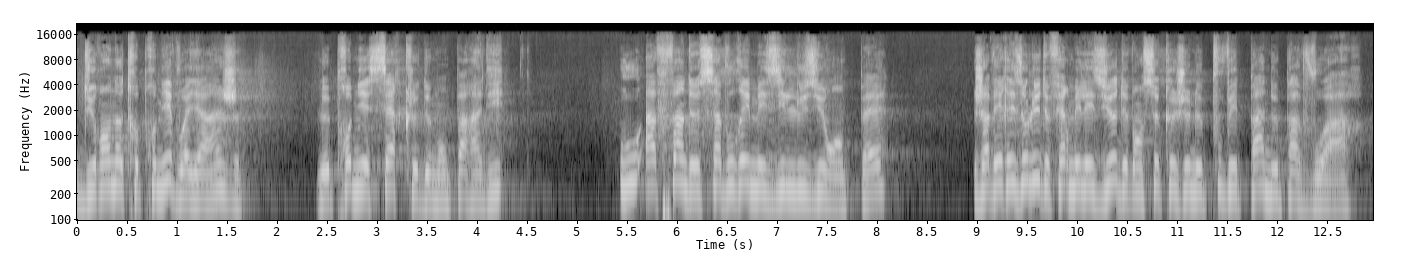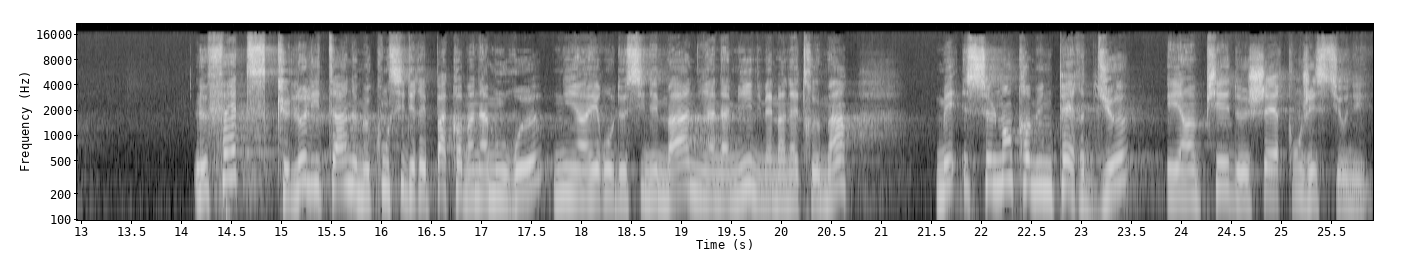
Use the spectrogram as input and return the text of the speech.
durant notre premier voyage, le premier cercle de mon paradis, où, afin de savourer mes illusions en paix, j'avais résolu de fermer les yeux devant ce que je ne pouvais pas ne pas voir. Le fait que Lolita ne me considérait pas comme un amoureux, ni un héros de cinéma, ni un ami, ni même un être humain, mais seulement comme une paire d'yeux et un pied de chair congestionné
